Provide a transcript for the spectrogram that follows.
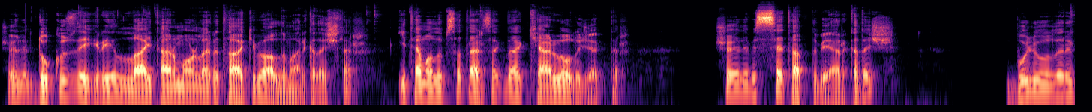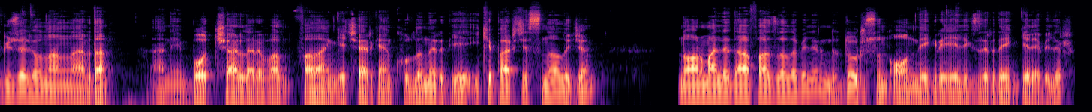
Şöyle 9 degree light armorları takibi aldım arkadaşlar. İtem alıp satarsak daha karlı olacaktır. Şöyle bir set attı bir arkadaş. Blue'ları güzel olanlardan hani bot charları falan geçerken kullanır diye iki parçasını alacağım. Normalde daha fazla alabilirim de dursun 10 degree elixir denk gelebilir.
